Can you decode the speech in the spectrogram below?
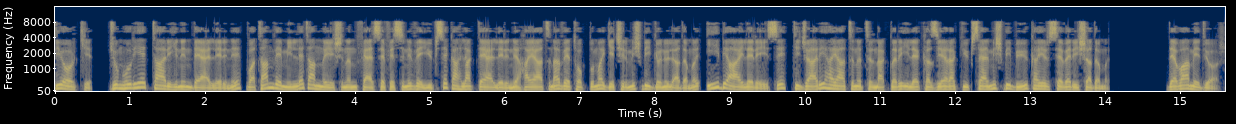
Diyor ki, Cumhuriyet tarihinin değerlerini, vatan ve millet anlayışının felsefesini ve yüksek ahlak değerlerini hayatına ve topluma geçirmiş bir gönül adamı, iyi bir aile reisi, ticari hayatını tırnakları ile kazıyarak yükselmiş bir büyük hayırsever iş adamı. Devam ediyor.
